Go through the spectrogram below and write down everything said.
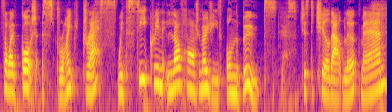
So I've got a striped dress with sequin love heart emojis on the boobs. Yes. Just a chilled out look, man.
